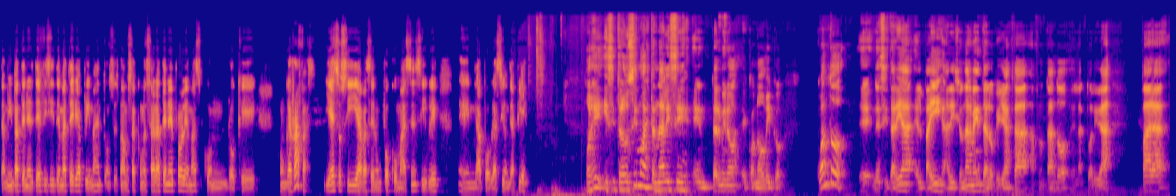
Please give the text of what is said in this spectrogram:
también va a tener déficit de materia prima, entonces vamos a comenzar a tener problemas con lo que con garrafas. Y eso sí ya va a ser un poco más sensible en la población de a pie. Jorge, y si traducimos este análisis en términos económicos, ¿cuánto eh, necesitaría el país adicionalmente a lo que ya está afrontando en la actualidad para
